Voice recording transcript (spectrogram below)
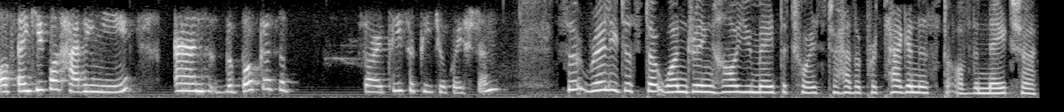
Well, thank you for having me. And the book is a. Sorry, please repeat your question. So, really, just uh, wondering how you made the choice to have a protagonist of the nature,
